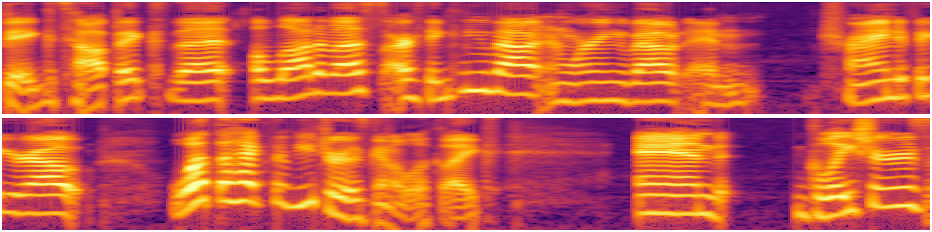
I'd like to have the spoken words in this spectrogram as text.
big topic that a lot of us are thinking about and worrying about and trying to figure out what the heck the future is going to look like. And glaciers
